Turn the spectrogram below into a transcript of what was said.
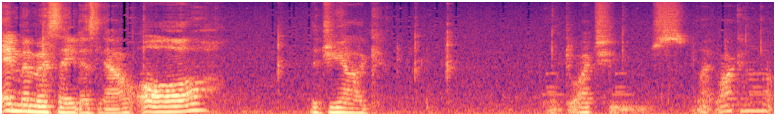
in my Mercedes now, or the Jag. What do I choose? Like, why can I not?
